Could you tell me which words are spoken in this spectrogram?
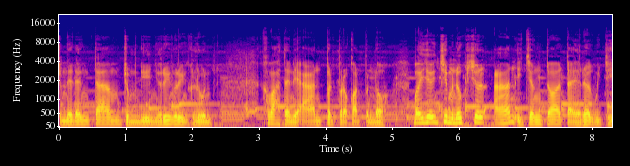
ចំណេះដឹងតាមជំនាញរៀងរៀងខ្លួនខ្វះតែអ្នកអានពិតប្រកបប៉ុណ្ណោះបើយើងជាមនុស្សខ្ជិលអានអីចឹងតតែរកវិធី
